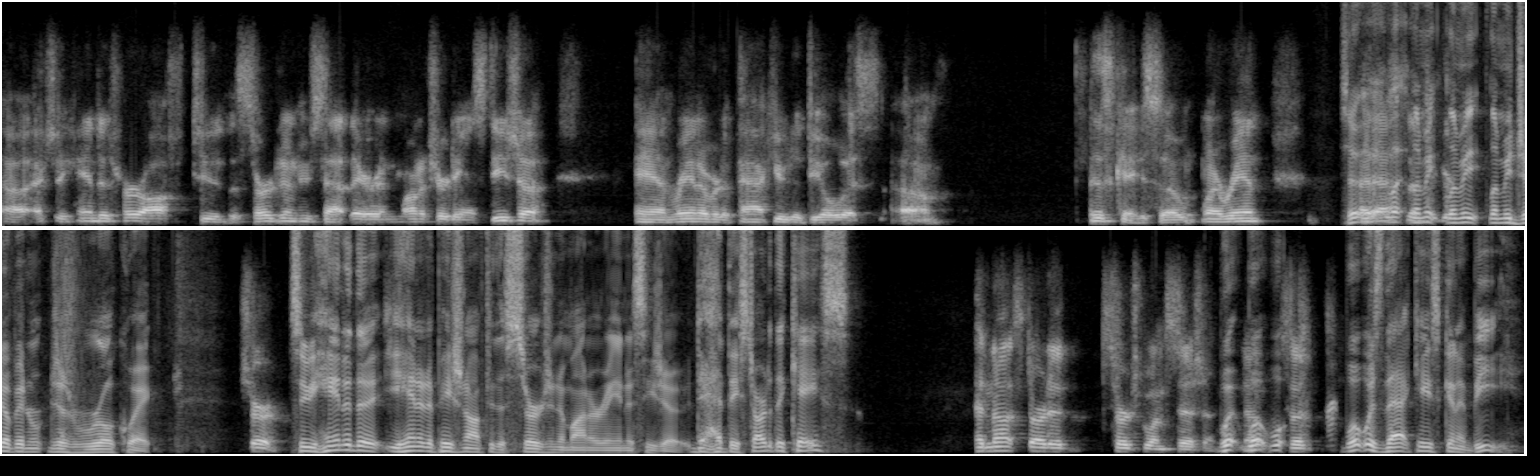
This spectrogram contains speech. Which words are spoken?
uh, actually handed her off to the surgeon who sat there and monitored anesthesia, and ran over to PACU to deal with um, this case. So when I ran, so let, let me let me let me jump in just real quick. Sure. So you handed the you handed a patient off to the surgeon to monitor anesthesia. Had they started the case? Had not started surgical incision. What no. what, what, so, what was that case going to be?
